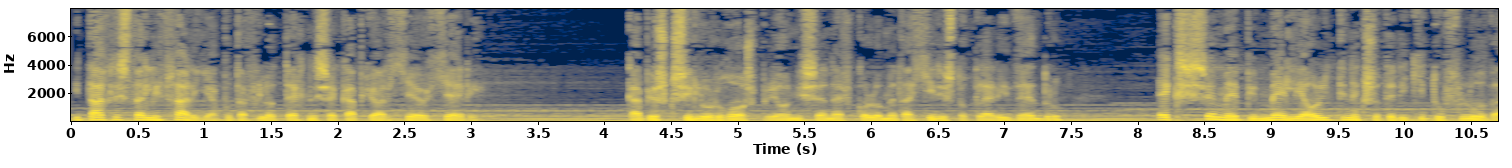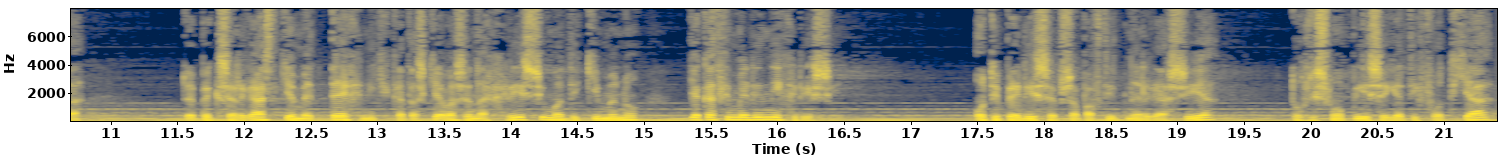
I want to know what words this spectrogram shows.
ή τα άχρηστα λιθάρια που τα φιλοτέχνησε κάποιο αρχαίο χέρι. Κάποιος ξυλουργός πριώνησε ένα εύκολο μεταχείριστο κλαρί δέντρου έξισε με επιμέλεια όλη την εξωτερική του φλούδα, το επεξεργάστηκε με τέχνη και κατασκεύασε ένα χρήσιμο αντικείμενο για καθημερινή χρήση. Ό,τι περίσεψε από αυτή την εργασία, το χρησιμοποίησε για τη φωτιά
